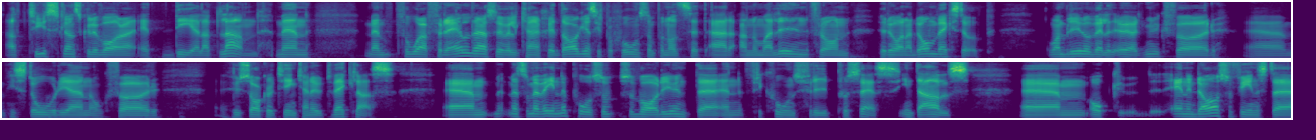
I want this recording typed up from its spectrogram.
att Tyskland skulle vara ett delat land. Men, men för våra föräldrar så är väl kanske dagens situation som på något sätt är anomalin från hur det var när de växte upp. Och man blir då väldigt ödmjuk för eh, historien och för hur saker och ting kan utvecklas. Ehm, men som jag var inne på så, så, var det ju inte en friktionsfri process, inte alls. Ehm, och än idag så finns det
